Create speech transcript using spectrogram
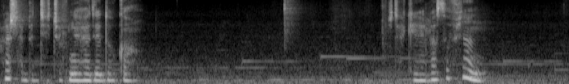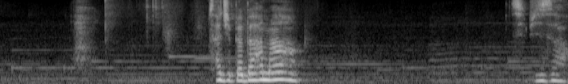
علاش حبيتي تشوفني هادي دوكا باش تحكي لي على سفيان بصح تجيب باباها معاها سي بيزار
